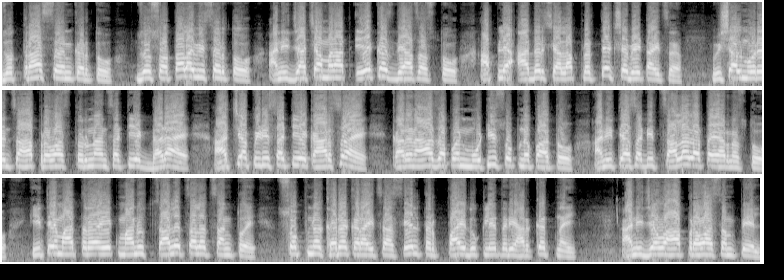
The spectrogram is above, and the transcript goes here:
जो त्रास सहन करतो जो स्वतःला विसरतो आणि ज्याच्या मनात एकच ध्यास असतो आपल्या आदर्शाला प्रत्यक्ष भेटायचं. विशाल मोरेंचा हा प्रवास तरुणांसाठी एक धडा आहे. आजच्या पिढीसाठी एक आरसा आहे. कारण आज आपण मोठी स्वप्न पाहतो आणि त्यासाठी चालायला तयार नसतो. इथे मात्र एक माणूस चालत चालत सांगतोय स्वप्न खरं करायचं असेल तर पाय दुखले तरी हरकत नाही. आणि जेव्हा हा प्रवास संपेल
